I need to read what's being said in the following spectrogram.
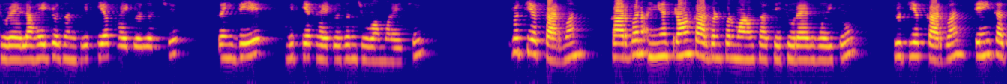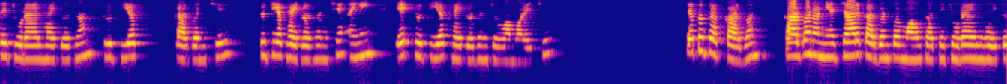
જોડાયેલા હાઇડ્રોજન દ્વિતીયક હાઇડ્રોજન છે. તો અહીં બે દ્વિતીયક હાઇડ્રોજન જોવા મળે છે. તૃતીયક કાર્બન. કાર્બન અન્ય ત્રણ કાર્બન પરમાણુ સાથે જોડાયેલ હોય તો તૃતીય કાર્બન, તેની સાથે જોડાયેલ હાઇડ્રોજન તૃતીય કાર્બન છે. તૃતીય હાઇડ્રોજન છે. અહીં એક તૃતીય હાઇડ્રોજન જોવા મળે છે. ચતુર્થક કાર્બન. કાર્બન અન્ય ચાર કાર્બન પરમાણુ સાથે જોડાયેલ હોય તો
